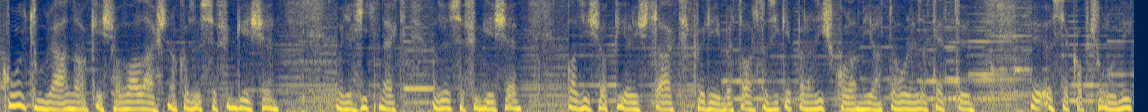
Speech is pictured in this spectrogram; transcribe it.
kultúrának és a vallásnak az összefüggése, vagy a hitnek az összefüggése, az is a piaristák körébe tartozik éppen az iskola miatt, ahol ez a kettő összekapcsolódik.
